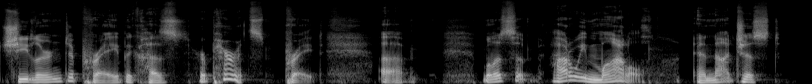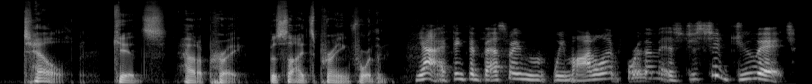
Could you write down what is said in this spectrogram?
she learned to pray because her parents prayed. Uh, Melissa, how do we model and not just tell kids how to pray besides praying for them? Yeah, I think the best way we model it for them is just to do it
